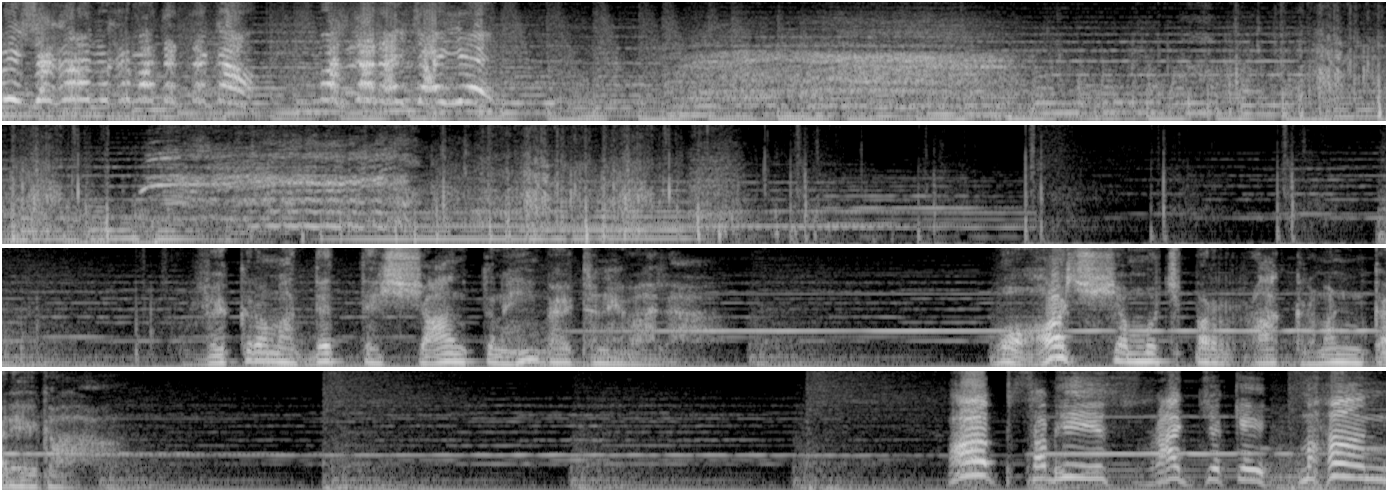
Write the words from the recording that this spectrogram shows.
पीछे करो विक्रमादित्य का बचना नहीं चाहिए। विक्रमादित्य शांत नहीं बैठने वाला। वो अवश्य मुझ पर आक्रमण करेगा। आप सभी इस राज्य के महान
